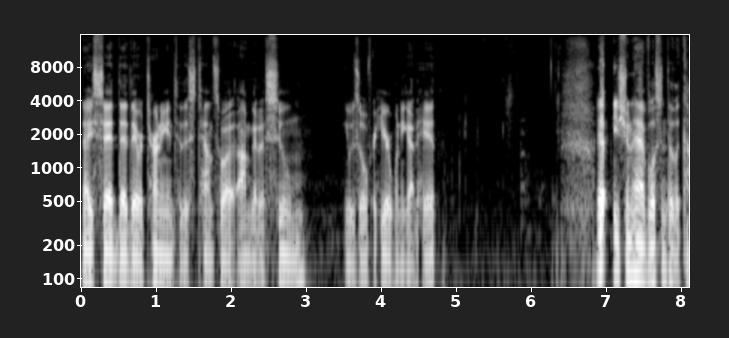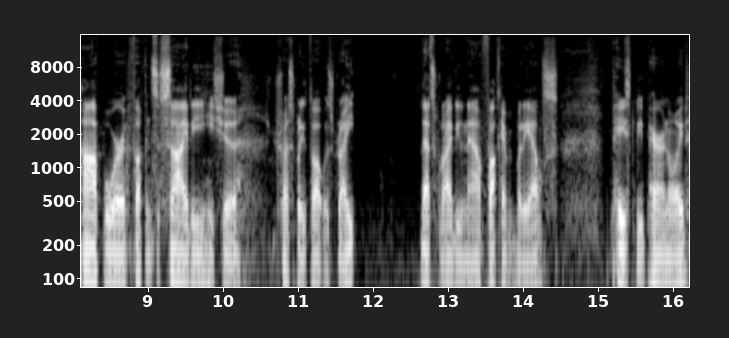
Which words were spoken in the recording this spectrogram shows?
Now, he said that they were turning into this town, so I, am going to assume he was over here when he got hit. Yep, he shouldn't have listened to the cop or fucking society. He should trust what he thought was right. That's what I do now. Fuck everybody else. Pays to be paranoid.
